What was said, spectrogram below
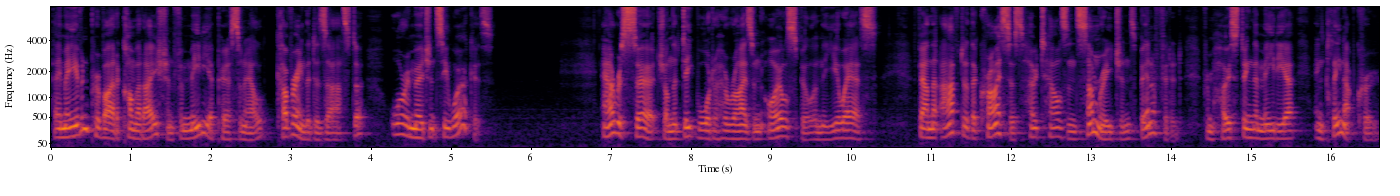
They may even provide accommodation for media personnel covering the disaster or emergency workers. Our research on the Deepwater Horizon oil spill in the US found that after the crisis, hotels in some regions benefited from hosting the media and cleanup crew.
